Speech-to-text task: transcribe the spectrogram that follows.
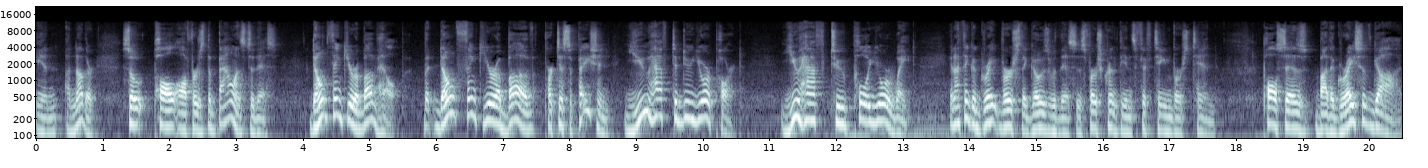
in another. So Paul offers the balance to this. Don't think you're above help, but don't think you're above participation. You have to do your part. You have to pull your weight. And I think a great verse that goes with this is 1 Corinthians 15, verse 10. Paul says, By the grace of God,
